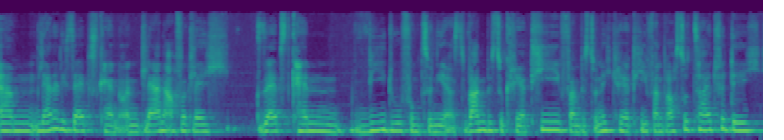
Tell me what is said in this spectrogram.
Ähm, lerne dich selbst kennen und lerne auch wirklich selbst kennen, wie du funktionierst. Wann bist du kreativ, wann bist du nicht kreativ, wann brauchst du Zeit für dich,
